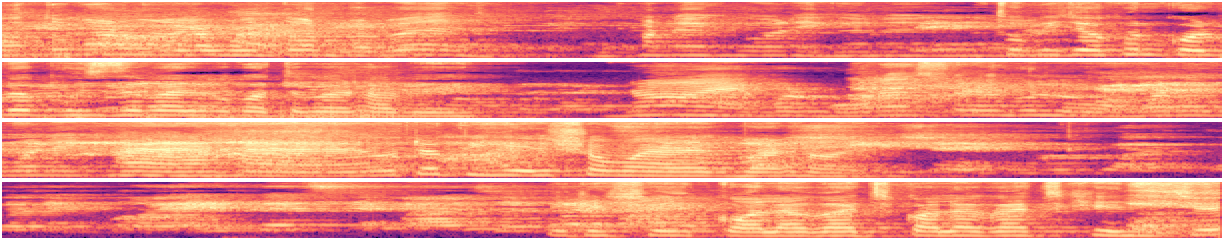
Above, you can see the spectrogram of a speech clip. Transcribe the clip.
কতবার মালা বদল হবে? ওখানে একবার এখানে তুমি যখন করবে বুঝতে পারবে কতবার হবে। না একবার বড়াসরে হলো আবার একবার হ্যাঁ হ্যাঁ ওটা বিয়ের সময় একবার হয়। এটা সেই কলা গাছ কলা গাছ খেলছে।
